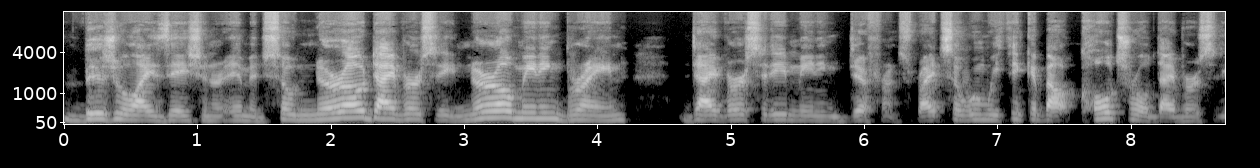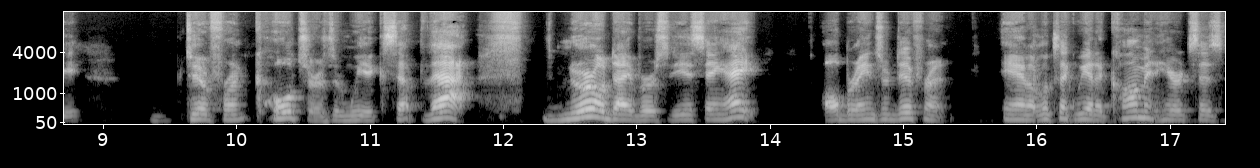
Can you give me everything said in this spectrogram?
visualization or image. So neurodiversity, neuro meaning brain, diversity meaning difference, right? So when we think about cultural diversity, different cultures and we accept that. Neurodiversity is saying, "Hey, all brains are different." And it looks like we had a comment here. It says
